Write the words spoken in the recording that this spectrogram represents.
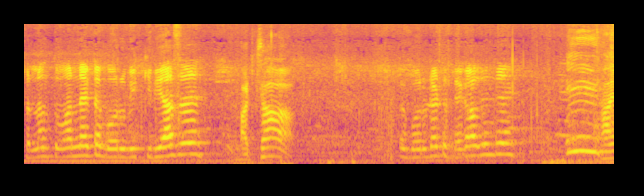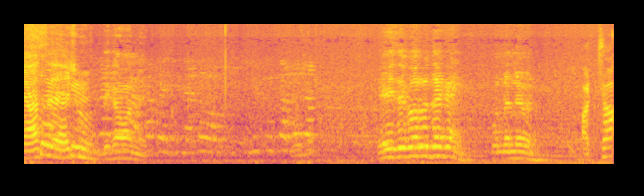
শুনলাম তোমার না একটা গরু বিক্রি আছে। আচ্ছা। ওই গরুটা একটু দেখাও দিন হ্যাঁ, এই যে গরু দেখাই আচ্ছা।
